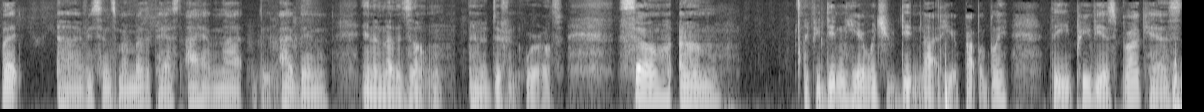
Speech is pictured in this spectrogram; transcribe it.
But uh, ever since my mother passed, I have not. I've been in another zone, in a different world. So, um, if you didn't hear, what you did not hear probably, the previous broadcast,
